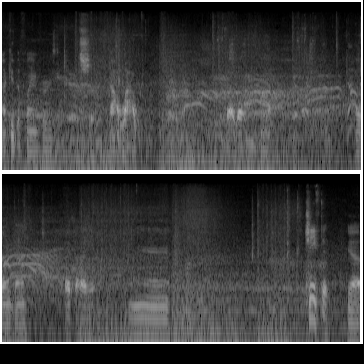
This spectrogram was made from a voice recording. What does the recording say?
I'll keep the flame first. Shit. Oh wow. Got one. I went down. Right behind you. Yeah. Chieftain. Yeah.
